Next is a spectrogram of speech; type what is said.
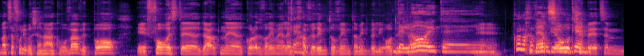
מה צפו לי בשנה הקרובה ופה אה, פורסטר גרטנר כל הדברים האלה כן. הם חברים טובים תמיד בלראות את ה... דלויט, אה, אה, כל החברות ברסים, ייעוץ כן. שבעצם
